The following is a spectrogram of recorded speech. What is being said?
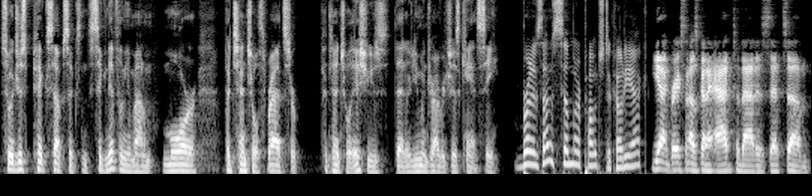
So it just picks up a significant amount of more potential threats or potential issues that a human driver just can't see. Brett, is that a similar approach to Kodiak? Yeah, Grayson, I was going to add to that is that um,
